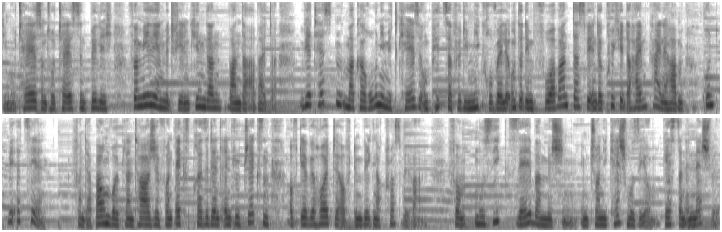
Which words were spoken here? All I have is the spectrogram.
Die Motels und Hotels sind billig, Familien mit vielen Kindern, Wanderarbeiter. Wir testen Macaroni mit Käse und Pizza für die Mikrowelle unter dem Vorwand, dass wir in der Küche daheim keine haben. Und wir erzählen von der Baumwollplantage von Ex-Präsident Andrew Jackson, auf der wir heute auf dem Weg nach Crossville waren, vom Musik selber mischen im Johnny Cash Museum gestern in Nashville,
